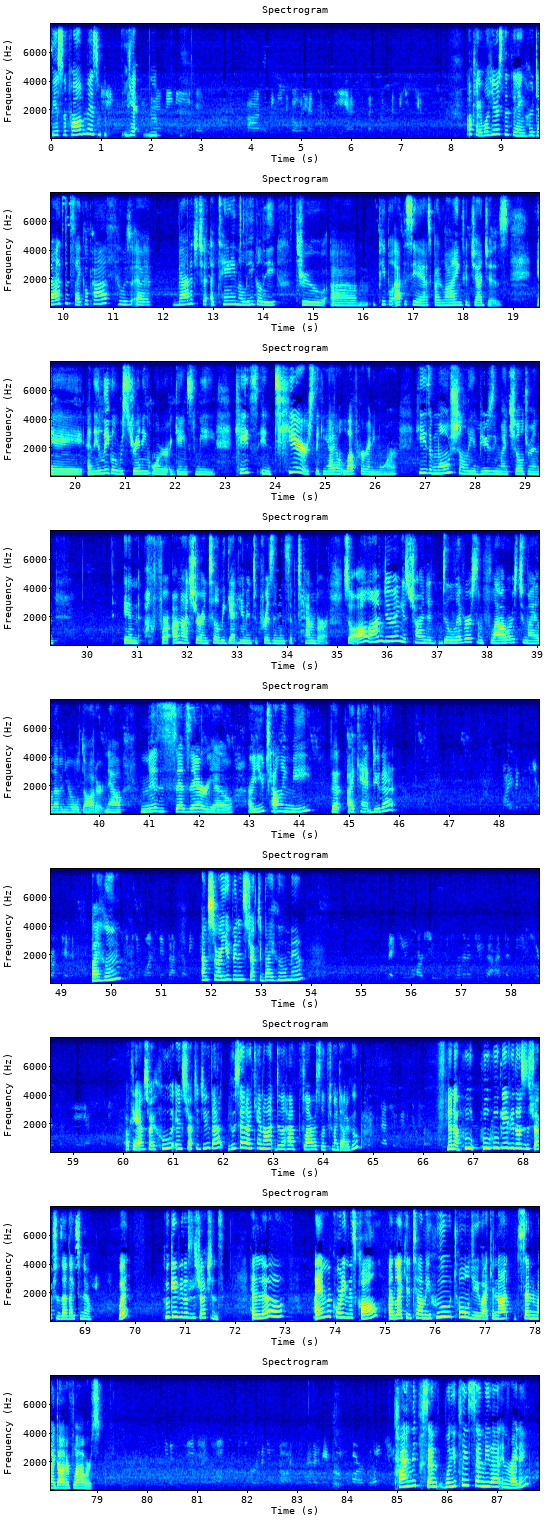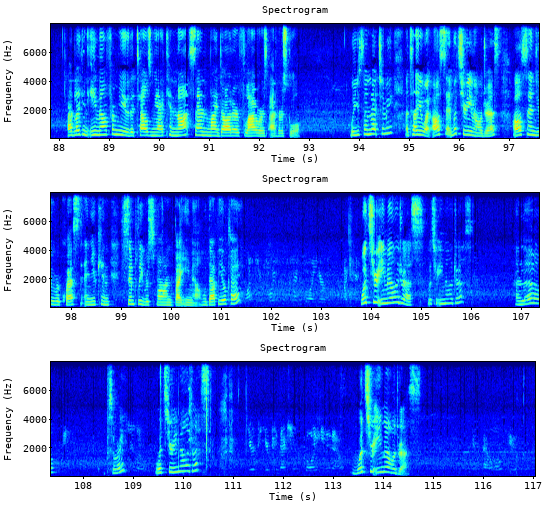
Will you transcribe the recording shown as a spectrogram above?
Because the problem is, yeah, m- And maybe if we need to go ahead from CAS, if that's something we can do. Okay, well, here's the thing. Her dad's a psychopath who's uh, managed to attain illegally through um, people at the CAS by lying to judges a an illegal restraining order against me. Cate's in tears thinking I don't love her anymore. He's emotionally abusing my children in for I'm not sure until we get him into prison in September. So all I'm doing is trying to deliver some flowers to my 11-year-old daughter. Now, Ms. Cesario, are you telling me that I can't do that? I've been instructed By whom? if you want, if that's something I'm sorry, you've been instructed by whom, ma'am? that you are to, if we're gonna do that, then we need to hear from CAS first. Okay, I'm sorry. Who instructed you that? Who said I cannot do have flowers delivered to my daughter? Who? No, no. Who? Who? Who gave you those instructions? I'd like to know. What? Who gave you those instructions? Hello. I am recording this call. I'd like you to tell me who told you I cannot send my daughter flowers. Kindly send. Will you please send me that in writing? I'd like an email from you that tells me I cannot send my daughter flowers at her school. Will you send that to me? I'll tell you what. I'll send. What's your email address? I'll send you a request, and you can simply respond by email. Would that be okay? what, your voice is kind of going, you're, I can't, What's your email address? What's your email address? Hello. Sorry. What's your email address? your, your connection's going in and out. What's your email address?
